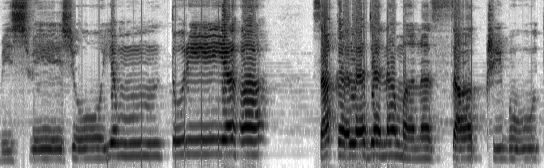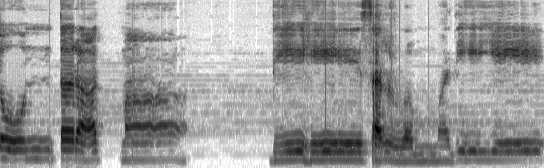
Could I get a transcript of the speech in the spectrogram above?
विश्वेशोऽयं तुरीयः सकलजनमनःसाक्षीभूतोऽन्तरात्मा देहे सर्वं मदीये।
